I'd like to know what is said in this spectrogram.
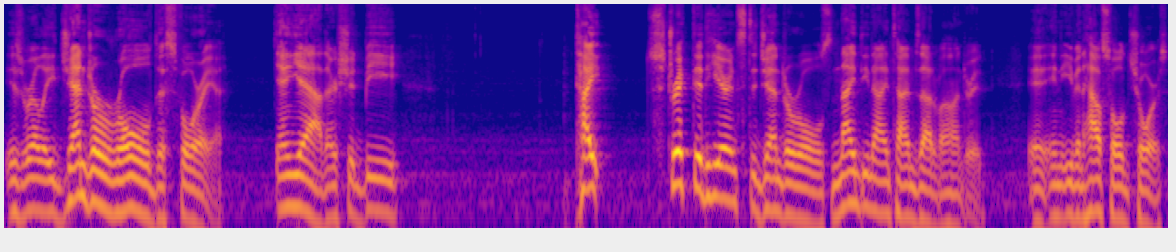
is really gender role dysphoria. And yeah, there should be tight, strict adherence to gender roles 99 times out of 100 in, in, even household chores.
